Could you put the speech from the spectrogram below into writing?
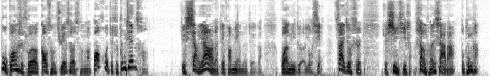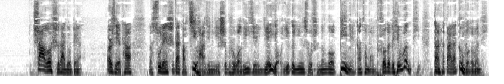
不光是说高层决策层啊，包括就是中间层，就像样的这方面的这个管理者有限。再就是，就信息上上传下达不通畅，沙俄时代就这样，而且他苏联时代搞计划经济，是不是我理解也有一个因素是能够避免刚才我们说的这些问题，但是它带来更多的问题，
